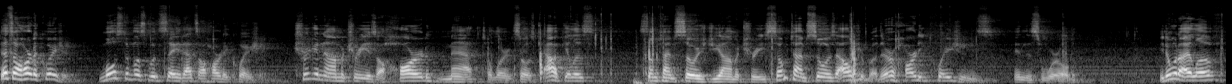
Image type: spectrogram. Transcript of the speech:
That's a hard equation. Most of us would say that's a hard equation. Trigonometry is a hard math to learn. So is calculus, Sometimes so is geometry. Sometimes so is algebra. There are hard equations in this world. You know what I love?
